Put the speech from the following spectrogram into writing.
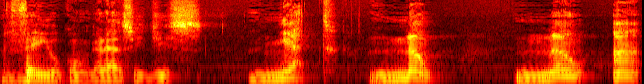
vem o Congresso e diz: niet, não, não há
